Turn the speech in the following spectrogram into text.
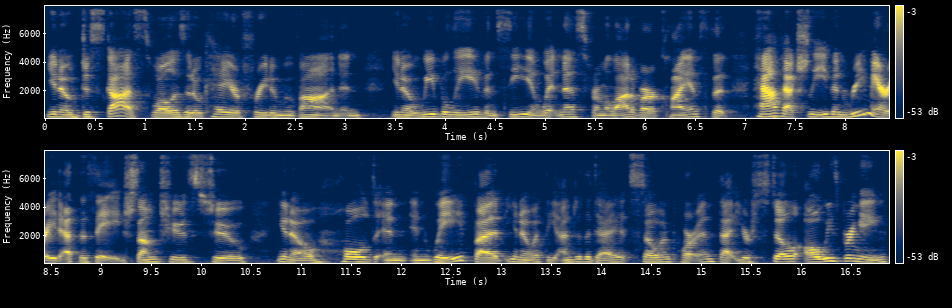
you know discuss well is it okay or free to move on and you know we believe and see and witness from a lot of our clients that have actually even remarried at this age some choose to you know, hold and, and wait. But, you know, at the end of the day, it's so important that you're still always bringing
